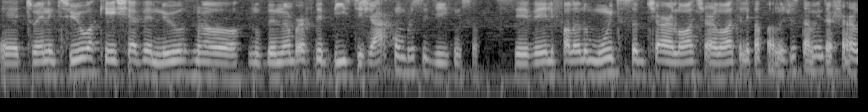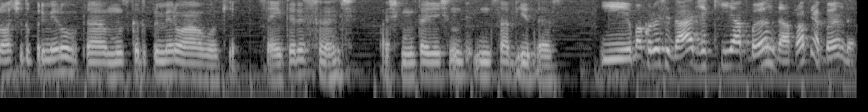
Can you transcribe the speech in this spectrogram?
é, 22 Acacia Avenue no, no The Number of the Beast, já com Bruce Dickinson. Você vê ele falando muito sobre Charlotte, Charlotte, ele tá falando justamente da Charlotte do primeiro, da música do primeiro álbum aqui. Isso é interessante. Acho que muita gente não, não sabia dessa. E uma curiosidade é que a banda, a própria banda,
